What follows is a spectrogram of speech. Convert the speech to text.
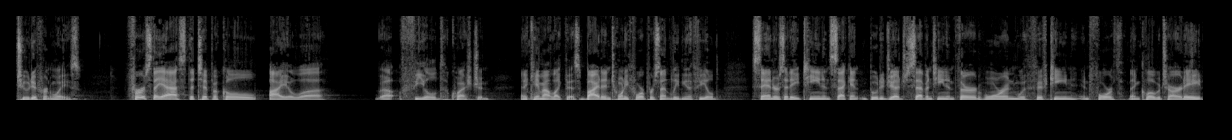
two different ways. First, they asked the typical Iowa uh, field question, and it came out like this: Biden 24% leading the field, Sanders at 18 and second, Buttigieg 17 and third, Warren with 15 and fourth, then Klobuchar at eight,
